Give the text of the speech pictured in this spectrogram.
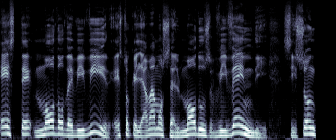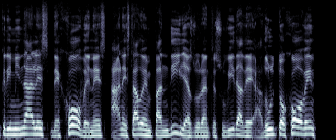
este modo de vivir, esto que llamamos el modus vivendi. Si son criminales de jóvenes, han estado en pandillas durante su vida de adulto joven,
